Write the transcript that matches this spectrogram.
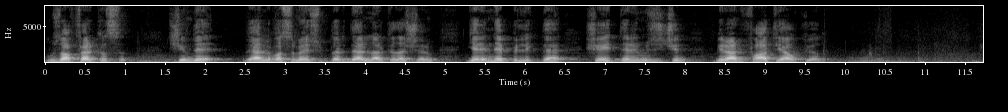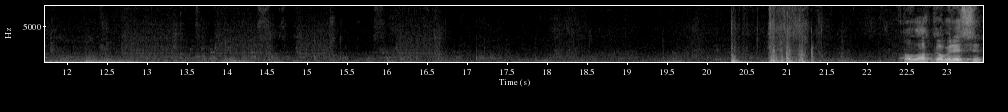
muzaffer kılsın. Şimdi değerli basın mensupları, değerli arkadaşlarım gelin hep birlikte şehitlerimiz için birer Fatiha okuyalım. Allah kabul etsin.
